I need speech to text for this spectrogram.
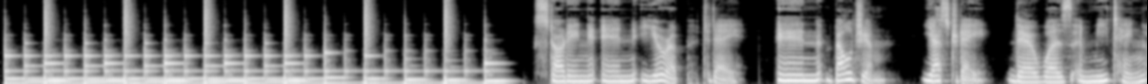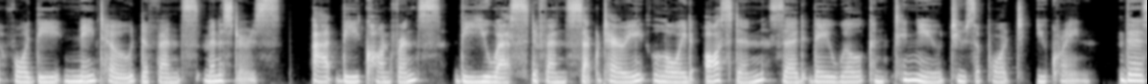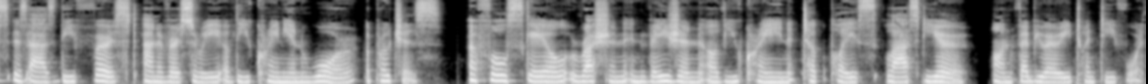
Starting in Europe today. In Belgium, yesterday, there was a meeting for the NATO defense ministers. At the conference, the U.S. Defense Secretary Lloyd Austin said they will continue to support Ukraine. This is as the first anniversary of the Ukrainian war approaches. A full-scale Russian invasion of Ukraine took place last year on February 24th.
